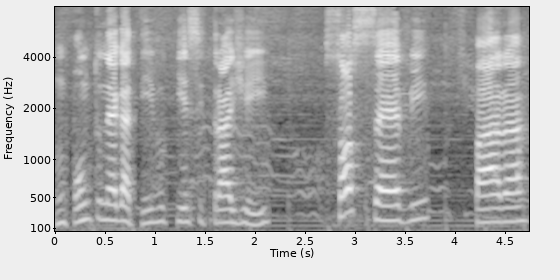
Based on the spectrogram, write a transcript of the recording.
um ponto negativo que esse traje aí só serve para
